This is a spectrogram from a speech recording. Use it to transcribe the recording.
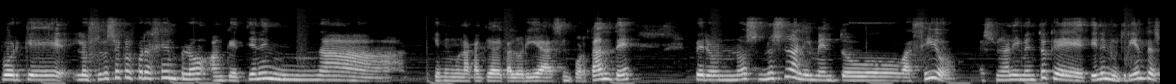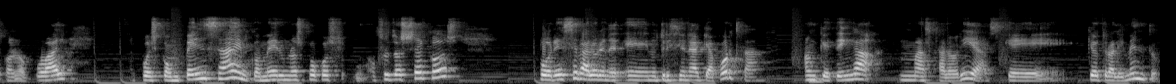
Porque los frutos secos, por ejemplo, aunque tienen una, tienen una cantidad de calorías importante, pero no, es un alimento vacío, es un alimento que tiene nutrientes, con lo cual pues compensa el comer unos pocos frutos secos por ese valor eh, nutricional que aporta, aunque tenga más calorías que, otro alimento.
